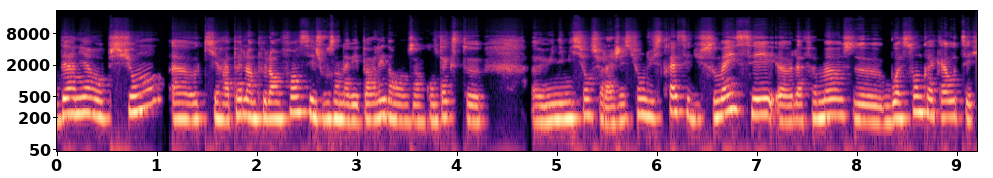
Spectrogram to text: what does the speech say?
dernière option qui rappelle un peu l'enfance, et je vous en avais parlé dans un contexte, une émission sur la gestion du stress et du sommeil, c'est la fameuse boisson cacaotée,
